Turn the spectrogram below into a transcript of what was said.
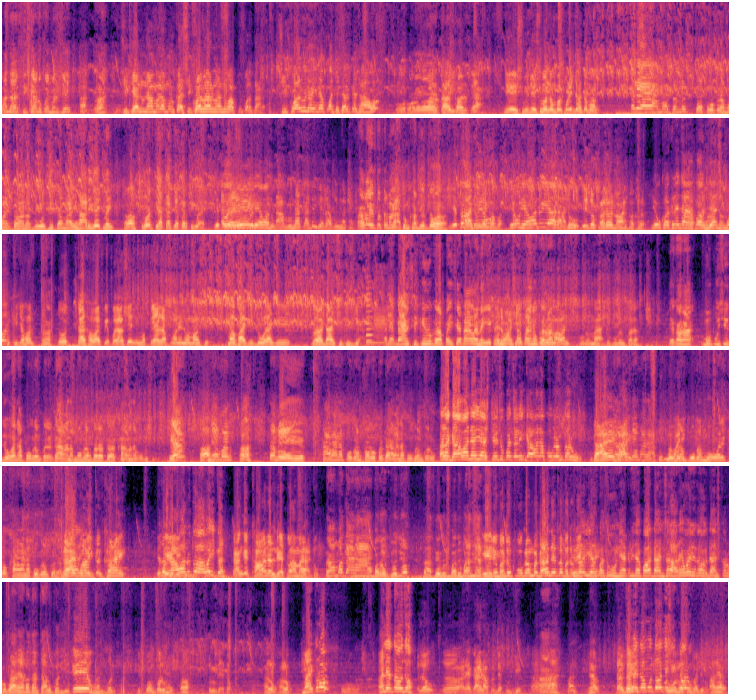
અને શિક્ષાનું કોઈ મળશે? શીખ્યાનું ના મળે મૂર્ખા શીખવાડવાનું આપવું પડતા. શીખવાનું નહીં એના પાંચ હજાર રૂપિયા થાય દેશ વિદેશમાં નંબર પડી જાય તમારો. અલે આમાં તમે તો પ્રોગ્રામ હોય તો આના ડોસી તમારી હાડી રહી જ નહીં. રોજ ચેકા ચેક કરતી હોય. એ તો રહેવાનું. આબરૂ ના કાઢે યાર આબરૂ ના કાઢે. હવે એ તો તમારે હાથું ખબર તો હ. એ તો આધુ એવું ખબર. એવું રહેવાનું યાર આધુ એ તો ખરે કખર એવું ખખરે જાય આપણે ધ્યાન શીખવાનું શીખી જાઓ ને. તો કાલ હવાઈ પેપર આવશે ને એમાં પહેલા પોને નોમ આવશે. મફાજી જોરાજી અ, શીખી ગયા. અને ડાન્સ શીખીનું કરે પૈસા તો આલે નહીં. એક એટલે નોમ સપાઈનું કરવાનું. આવે ને. પ્રોગ્રામ હા, તો કરે એક હા હું પૂછી દઉં આના પ્રોગ્રામ કરે ગાવાના પ્રોગ્રામ કરે કે ખાવાના પૂછી હે મહેમાન તમે ખાવાના પ્રોગ્રામ કરો કે ગાવાના પ્રોગ્રામ કરો? અરે ગાવાના અહીંયા સ્ટેજ ઉપર ચડીને ગાવાના પ્રોગ્રામ કરું. ગાય ગાય. કે મારા તું પ્રોગ્રામ પ્રોગ્રામ હું વળી કહું ખાવાના પ્રોગ્રામ કરે? ગાય પણ કે ખાય. એ તો. ખાવાનું તો આવે ઈ કારણ કે ખાવાના લેતો અમારે હાટું. તમે તાણા બધો જોજો. કાતેલું બધું બહાર એ બધું પ્રોગ્રામમાં ગાય એટલે બધું યાર જાય. બધું નીકળી જાય પાછા ડાન્સર હારે હોય ને એટલે ડાન્સ કરવો પડે. હેડો ચાલુ કરીએ. એ કામ કરું હું. હા. પેલું લેતો. હાલો હાલો. માઇક્રો ઓહો. આ લેતા આવજો. એટલે અરે ગાય ને આપણે બે કૂદીએ. દે હા હા, તમે જો હું તો શીખવાડું. હાલે હાલે.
